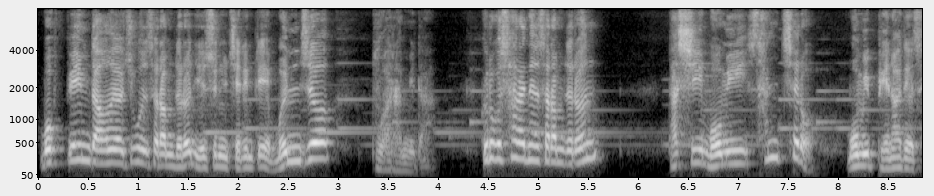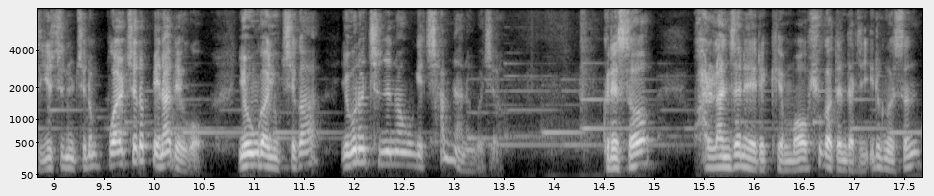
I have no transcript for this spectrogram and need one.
목배임 당하여 죽은 사람들은 예수님 재림 때에 먼저 부활합니다. 그리고 살아있는 사람들은 다시 몸이 산채로 몸이 변화되어서 예수님처럼 부활처럼 변화되고 영혼과 육체가 영원한 천년왕국에 참여하는 거죠. 그래서 환란 전에 이렇게 뭐 휴가 된다든지 이런 것은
